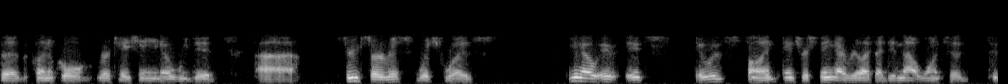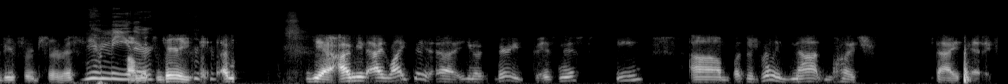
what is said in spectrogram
the, the clinical rotation, you know, we did uh, food service, which was, you know, it, it's it was fun, interesting. I realized I did not want to to do food service. Me either. Um, it's very, um, yeah. I mean, I liked it. Uh, you know, it's very businessy, um, but there's really not much dietetics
